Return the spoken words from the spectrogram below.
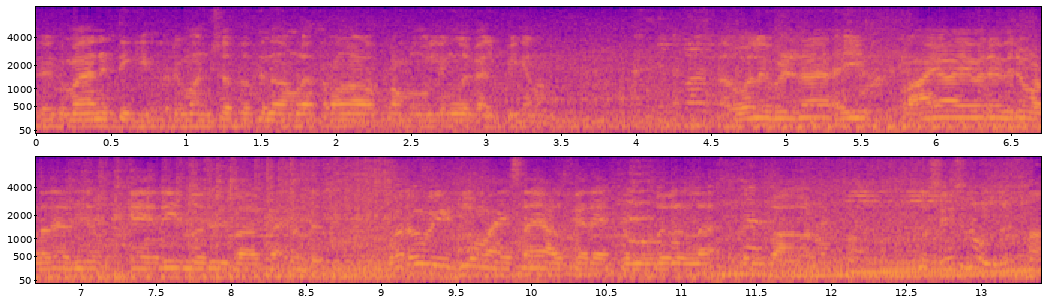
ഒരു ഹ്യൂമാനിറ്റിക്ക് ഒരു മനുഷ്യത്വത്തിന് നമ്മൾ എത്രമാത്രം മൂല്യങ്ങൾ കൽപ്പിക്കണം. അതുപോലെ ഇവരുടെ ഈ പ്രായമായവരെ ഇവർ വളരെയധികം കെയർ ചെയ്യുന്ന ഒരു വിഭാഗക്കാരുണ്ട്. ഓരോ വീട്ടിലും വയസ്സായ ആൾക്കാർ ഏറ്റവും കൂടുതലുള്ള ഒരു വിഭാഗമാണ്. മുസ്ലിംസിനുണ്ട്. ആ.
